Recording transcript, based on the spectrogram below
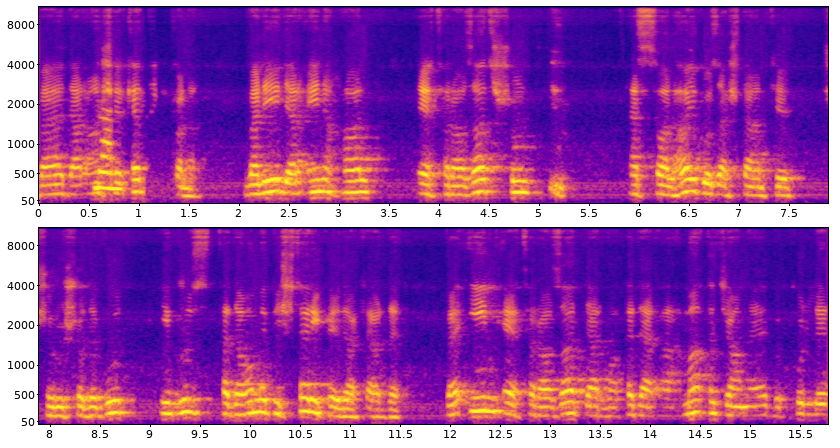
و در آن بله. شرکت کنند ولی در این حال اعتراضاتشون از سالهای گذشته که شروع شده بود امروز تداوم بیشتری پیدا کرده و این اعتراضات در واقع در اعماق جامعه به کل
